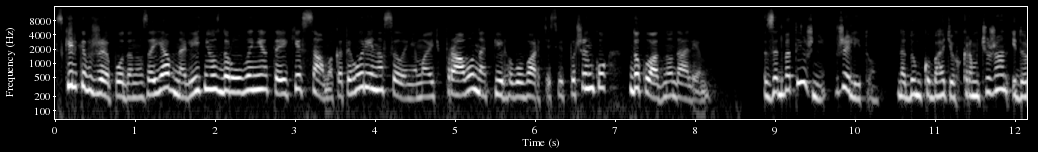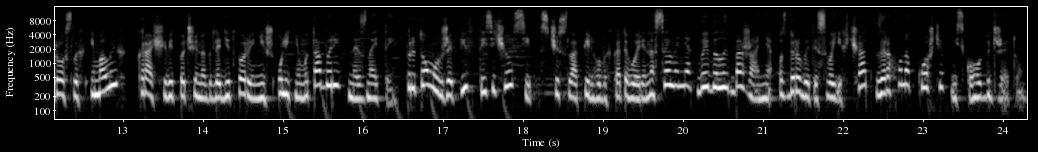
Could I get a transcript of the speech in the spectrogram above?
Скільки вже подано заяв на літнє оздоровлення та які саме категорії населення мають право на пільгову вартість відпочинку, докладно далі. За два тижні вже літо. На думку багатьох крамчужан і дорослих, і малих, кращий відпочинок для дітвори, ніж у літньому таборі, не знайти. Притому вже пів тисячі осіб з числа пільгових категорій населення виявили бажання оздоровити своїх чад за рахунок коштів міського бюджету.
